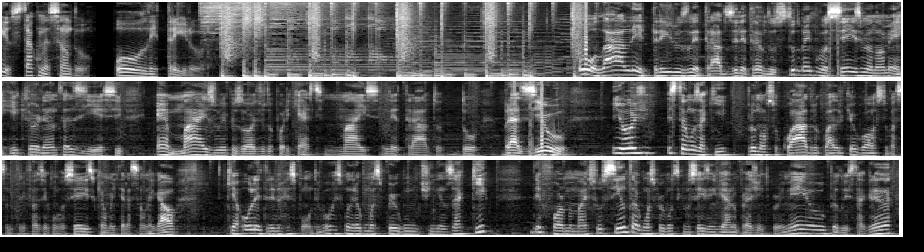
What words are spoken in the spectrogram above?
Está começando o Letreiro. Olá, letreiros, letrados e letrandos, tudo bem com vocês? Meu nome é Henrique Dantas e esse é mais um episódio do podcast mais letrado do Brasil. E hoje estamos aqui para o nosso quadro, quadro que eu gosto bastante de fazer com vocês, porque é uma interação legal que é o Letreiro Responde. Eu vou responder algumas perguntinhas aqui de forma mais sucinta, algumas perguntas que vocês enviaram para a gente por e-mail, pelo Instagram.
